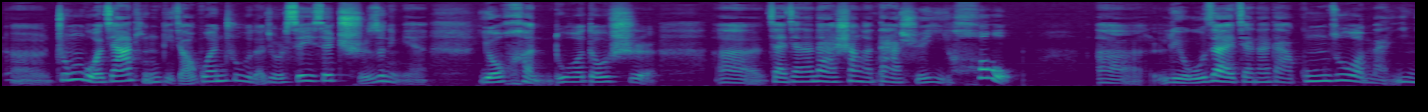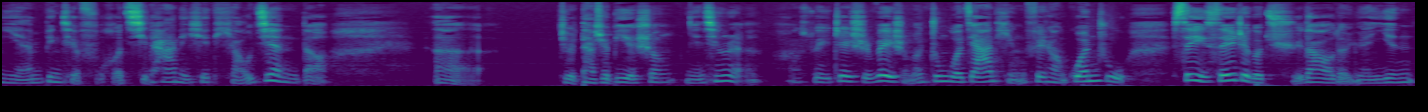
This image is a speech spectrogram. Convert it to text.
呃中国家庭比较关注的，就是 CEC 池子里面有很多都是呃在加拿大上了大学以后，呃留在加拿大工作满一年，并且符合其他的一些条件的，呃就是大学毕业生年轻人啊，所以这是为什么中国家庭非常关注 CEC 这个渠道的原因。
